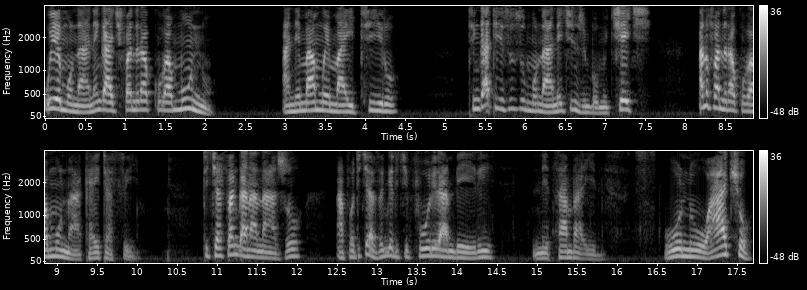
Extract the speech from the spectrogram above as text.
uye munhu anenge achifanira kuva munhu ane mamwe maitiro. Tingati isusu munhu ane chinzvimbo muchechi anofanira kuva munhu akaita sei? Tichasangana nazvo apo tichazenge tichipfuurira mberi netsamba idzi. Unhu hwacho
